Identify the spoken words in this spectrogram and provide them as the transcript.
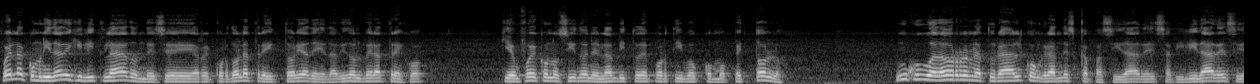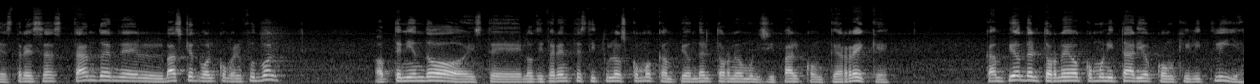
Fue en la comunidad de Gilitla donde se recordó la trayectoria de David Olvera Trejo, quien fue conocido en el ámbito deportivo como Petolo. Un jugador natural con grandes capacidades, habilidades y destrezas, tanto en el básquetbol como en el fútbol obteniendo este, los diferentes títulos como campeón del torneo municipal con Querreque, campeón del torneo comunitario con Gilitlilla,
